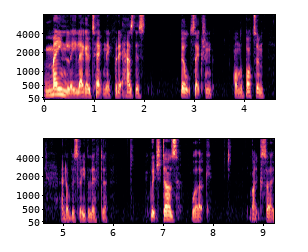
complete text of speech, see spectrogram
mainly Lego Technic, but it has this built section on the bottom and obviously the lifter, which does work like so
